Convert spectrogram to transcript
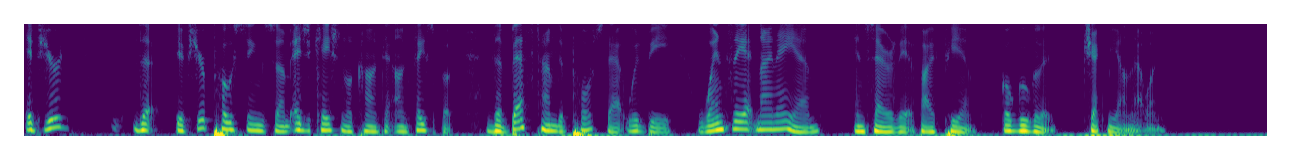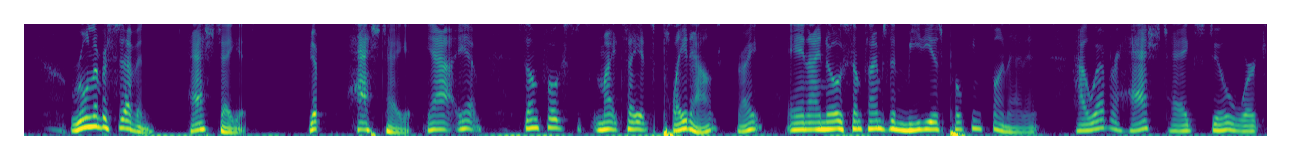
If you're the if you're posting some educational content on Facebook, the best time to post that would be Wednesday at 9 a.m. and Saturday at 5 p.m. Go Google it. Check me on that one. Rule number seven: hashtag it Yep, hashtag it. Yeah, yeah. Some folks might say it's played out, right? And I know sometimes the media is poking fun at it. However, hashtags still work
